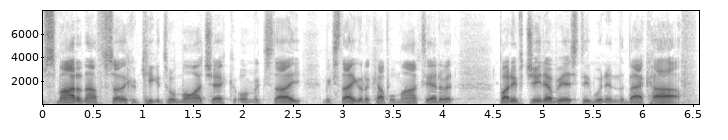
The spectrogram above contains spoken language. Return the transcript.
smart enough so they could kick it to a Mihocek or McStay. McStay got a couple marks out of it. But if GWS did win in the back half,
